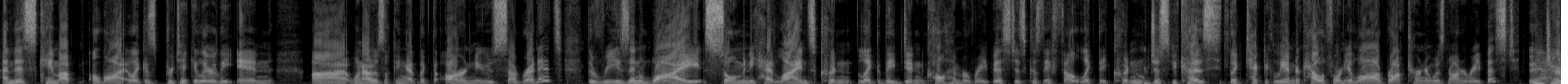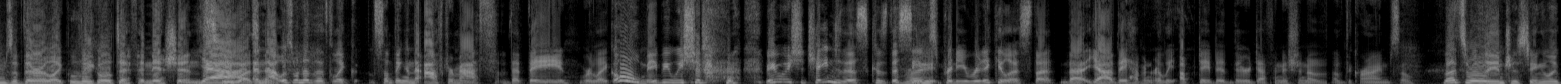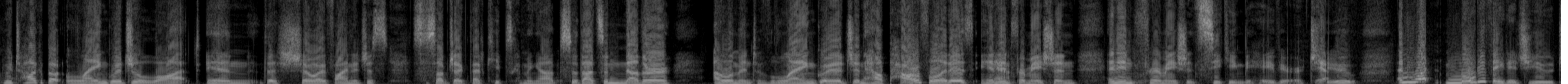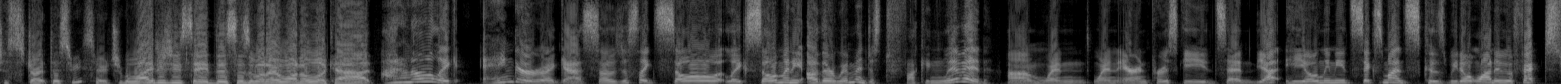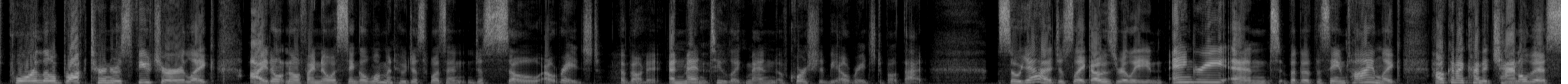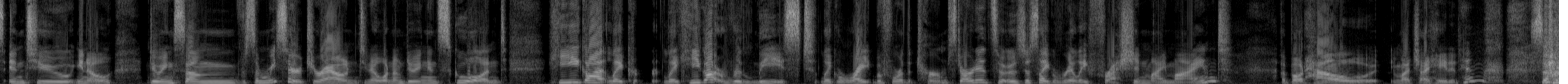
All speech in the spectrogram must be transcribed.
and this came up a lot, like particularly in uh, when I was looking at like the R News subreddit. The reason why so many headlines couldn't like they didn't call him a rapist is because they felt like they couldn't, just because like technically under California law, Brock Turner was not a rapist in yeah. terms of their like legal definitions. Yeah, and that was one of the like something in the aftermath that they were like, oh, maybe we should maybe we should change this because this right. seems pretty ridiculous. That that yeah, they haven't really updated their definition of of the crimes. So That's really interesting. Like we talk about language a lot in this show. I find it just it's a subject that keeps coming up. So that's another element of language and how powerful it is in Yeah. information and information seeking behavior Yeah. too. And what motivated you to start this research? Why did you say this is what I want to look at? I don't know, like anger, I guess. I was just like so like so many other women just fucking livid. Um when when Aaron Persky said, "Yeah, he only needs 6 months cuz we don't want to affect poor little Brock Turner's future." Like I don't know if I know a single woman who just wasn't just so outraged about it. And men too, like men of course should be outraged about that so yeah just like i was really angry and but at the same time like how can i kind of channel this into you know doing some some research around you know what i'm doing in school? And he got like like he got released like right before the term started. So it was just like really fresh in my mind about how much I hated him. So, so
